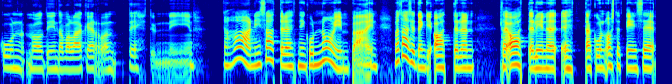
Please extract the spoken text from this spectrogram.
kun me oltiin tavallaan jo kerran tehty niin. Ahaa, niin sä ajattelet niin kuin noin päin. Mä taas jotenkin ajattelen, tai ajattelin, että kun ostettiin se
